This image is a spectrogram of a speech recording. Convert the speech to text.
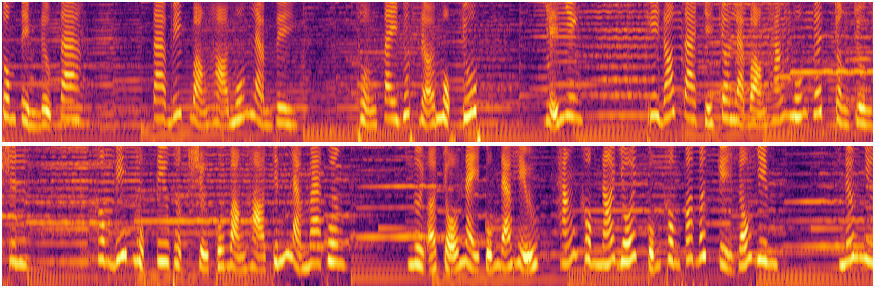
tôn tìm được ta. Ta biết bọn họ muốn làm gì. Thuận tay giúp đỡ một chút. Dĩ nhiên, Khi đó ta chỉ cho là bọn hắn muốn giết Trần Trường Sinh. Không biết mục tiêu thực sự của bọn họ chính là ma quân. Người ở chỗ này cũng đã hiểu. Hắn không nói dối, cũng không có bất kỳ dấu diêm Nếu như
